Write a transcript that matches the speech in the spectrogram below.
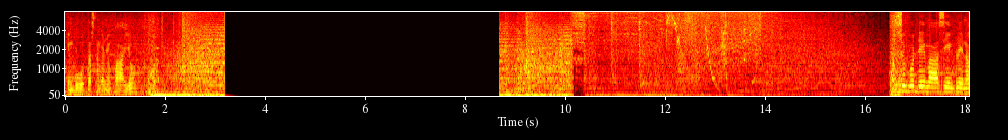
laking butas ng kanyang payong. So good day mga simple no?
